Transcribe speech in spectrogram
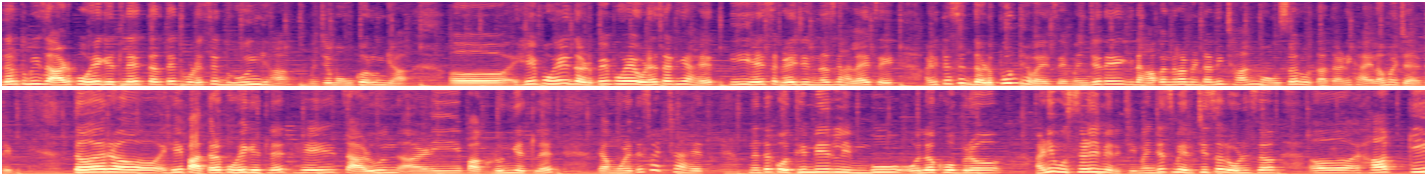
जर तुम्ही जाड पोहे घेतले तर ते थोडेसे धुवून घ्या. म्हणजे मऊ करून घ्या. हे पोहे दडपे पोहे एवढ्यासाठी आहेत की हे सगळे जिन्नस घालायचे आणि ते असे दडपून ठेवायचे. म्हणजे ते दहा पंधरा मिनिटांनी छान मऊसर होतात आणि खायला मजा येते. तर हे पातळ पोहे घेतलेत हे चाळून आणि पाखडून घेतलेत. त्यामुळे ते स्वच्छ आहेत. नंतर कोथिंबीर लिंबू ओलं खोबरं आणि उसळी मिरची म्हणजेच मिरचीचं लोणचं हा की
